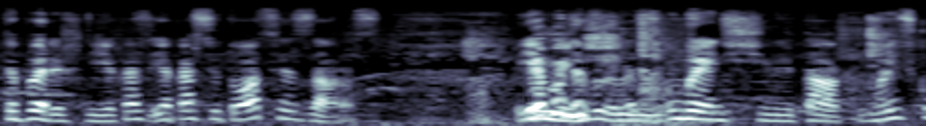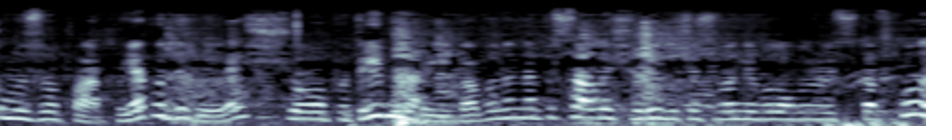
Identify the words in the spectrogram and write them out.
теперішній, яка, яка ситуація зараз. Я подивилась у Менщині, так, у Менському зоопарку. Я подивилась, що потрібна риба. Вони написали, що рибу час вони виловлюють ставку,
